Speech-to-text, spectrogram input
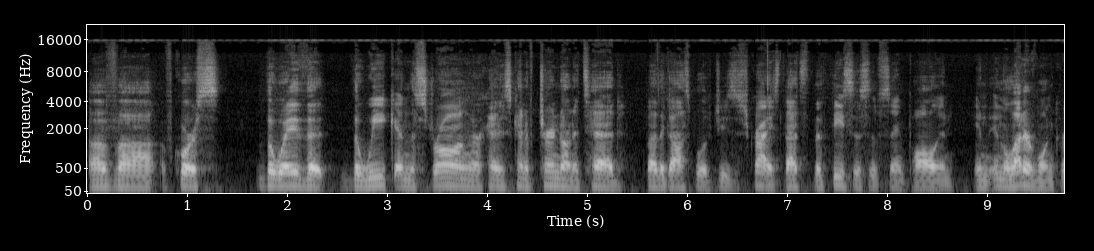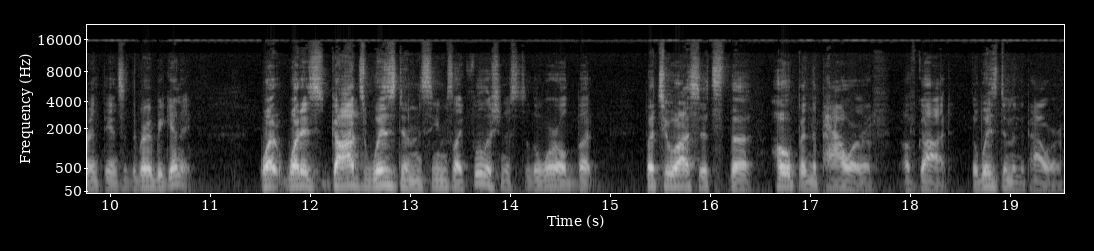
of uh, of course the way that the weak and the strong are kind of, kind of turned on its head by the gospel of Jesus Christ. That's the thesis of St. Paul in, in, in the letter of 1 Corinthians at the very beginning. What, what is God's wisdom seems like foolishness to the world, but, but to us it's the hope and the power of, of God, the wisdom and the power of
